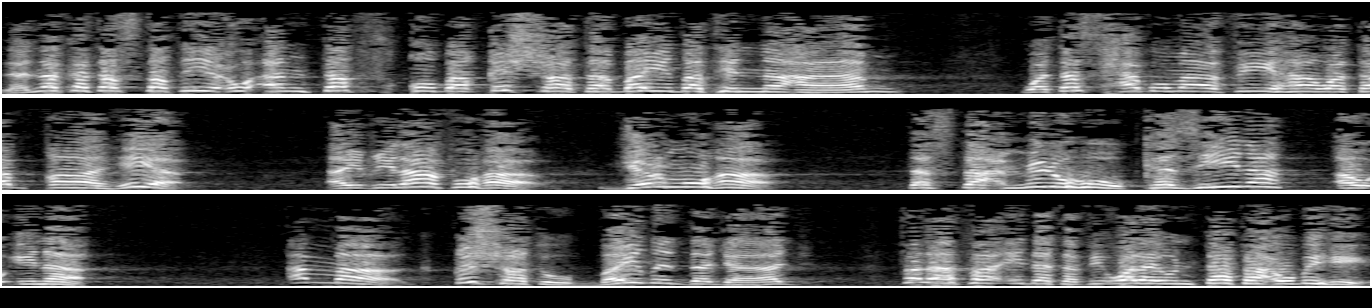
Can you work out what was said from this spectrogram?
لأنك تستطيع أن تثقب قشرة بيضة النعام وتسحب ما فيها وتبقى هي أي غلافها جرمها تستعمله كزينة أو إناء. أما قشرة بيض الدجاج فلا فائدة فيه ولا ينتفع به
